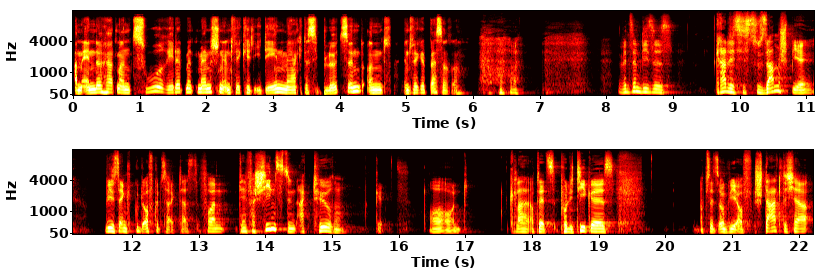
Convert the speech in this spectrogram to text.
am Ende hört man zu, redet mit Menschen, entwickelt Ideen, merkt, dass sie blöd sind und entwickelt bessere. Wenn es um dieses, gerade dieses Zusammenspiel wie du es eigentlich gut aufgezeigt hast, von den verschiedensten Akteuren gibt. Und klar, ob es jetzt Politik ist, ob es jetzt irgendwie auf staatlicher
